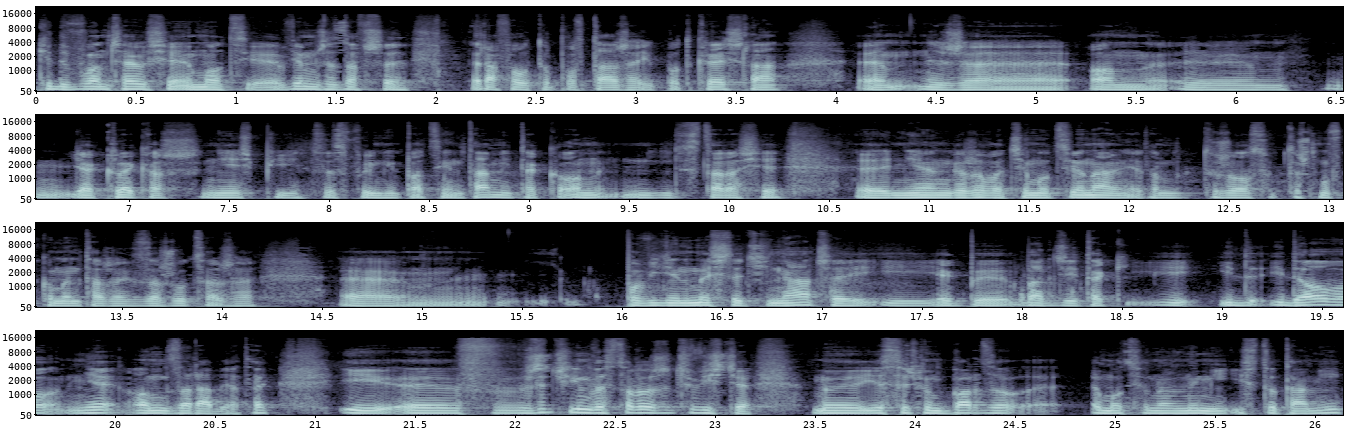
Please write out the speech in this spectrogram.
kiedy włączają się emocje. Wiem, że zawsze Rafał to powtarza i podkreśla, że on, jak lekarz nie śpi ze swoimi pacjentami, tak on stara się e, nie angażować emocjonalnie. Tam dużo osób też mu w komentarzach zarzuca, że powinien myśleć inaczej i jakby bardziej tak ideowo, nie, on zarabia, tak? I e, w życiu inwestora rzeczywiście my jesteśmy bardzo emocjonalnymi istotami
